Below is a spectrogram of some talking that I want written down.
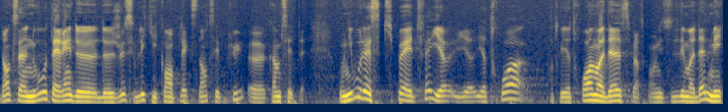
Donc, c'est un nouveau terrain de, jeu, si vous voulez, qui est complexe. Donc, c'est plus euh, comme c'était. Au niveau de ce qui peut être fait, il y a trois, en tout cas, il y a trois modèles, c'est parce qu'on étudie des modèles, mais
